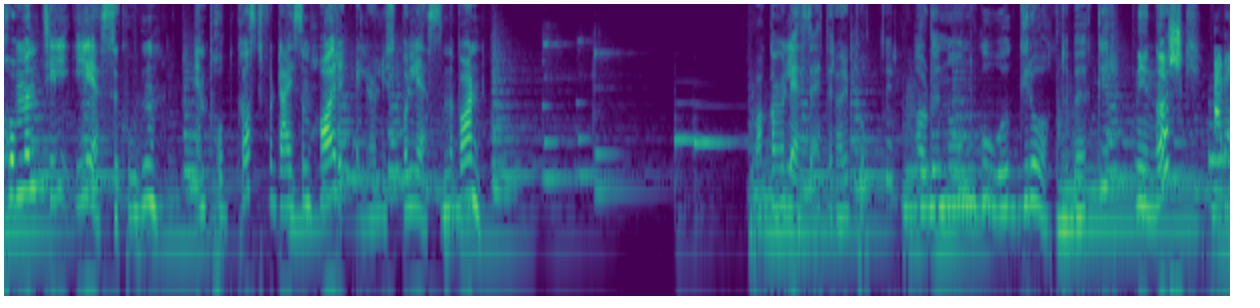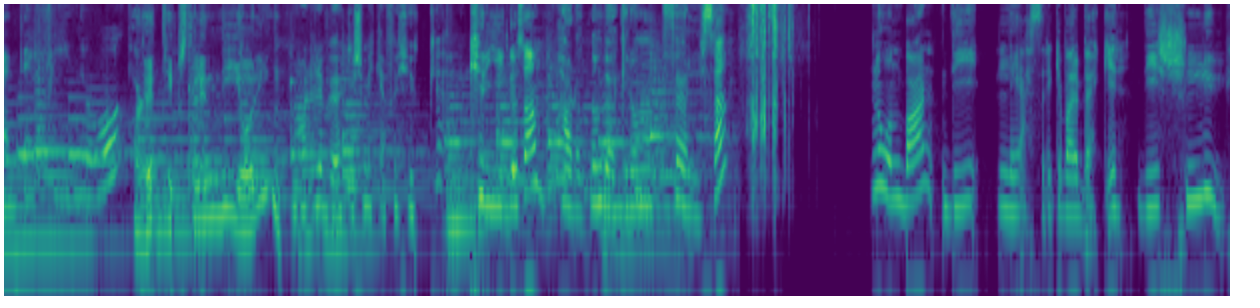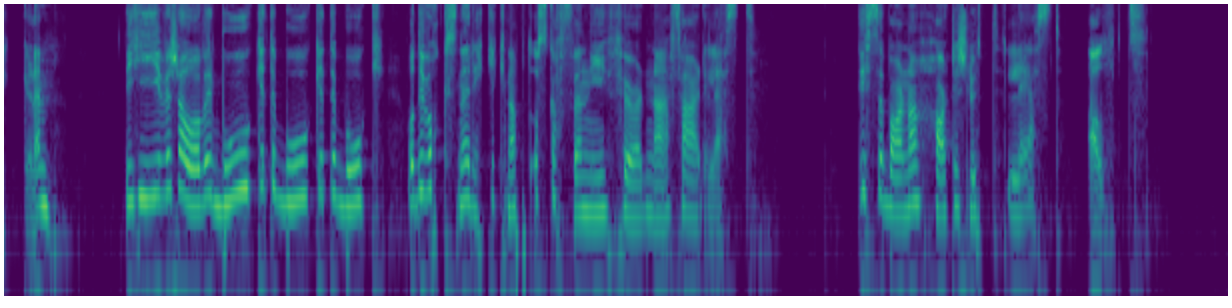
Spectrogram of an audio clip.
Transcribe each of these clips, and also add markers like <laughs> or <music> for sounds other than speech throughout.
Velkommen til Lesekoden, en podkast for deg som har eller har lyst på lesende barn. Hva kan vi lese etter Harry Potter? Har du noen gode gråtebøker? Nynorsk? Er dette fine ord? Har dere et tips til en niåring? Har dere bøker som ikke er for tjukke? Krig og sånn? Har dere noen bøker om følelse? Noen barn de leser ikke bare bøker, de sluker dem. De hiver seg over bok etter bok etter bok, og de voksne rekker knapt å skaffe en ny før den er ferdiglest. Disse barna har til slutt lest alt.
